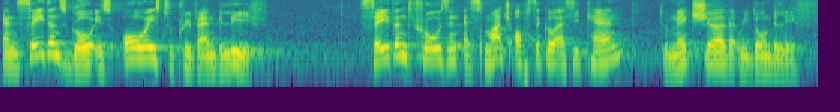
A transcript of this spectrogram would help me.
And Satan's goal is always to prevent belief. Satan throws in as much obstacle as he can to make sure that we don't believe.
